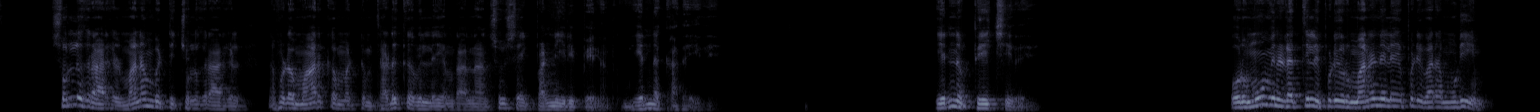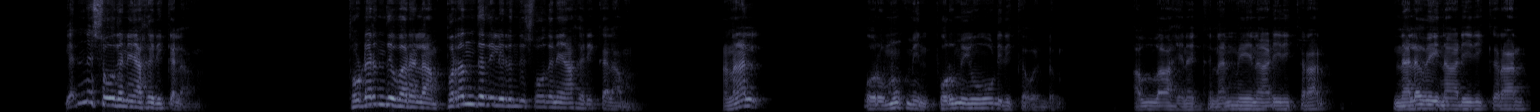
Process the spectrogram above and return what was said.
சொல்லுகிறார்கள் மனம் விட்டு சொல்லுகிறார்கள் நம்முடைய மார்க்கம் மட்டும் தடுக்கவில்லை என்றால் நான் சூசைட் பண்ணியிருப்பேன் என்ன கதை இது? என்ன பேச்சு இது? ஒரு மூமினிடத்தில் இப்படி ஒரு மனநிலை எப்படி வர முடியும்? என்ன சோதனையாக இருக்கலாம்? தொடர்ந்து வரலாம் பிறந்ததிலிருந்து சோதனையாக இருக்கலாம். ஆனால் ஒரு மூமின் பொறுமையோடு இருக்க வேண்டும். அல்லாஹ் எனக்கு நன்மையை நாடி இருக்கிறான் நலவை நாடி இருக்கிறான்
